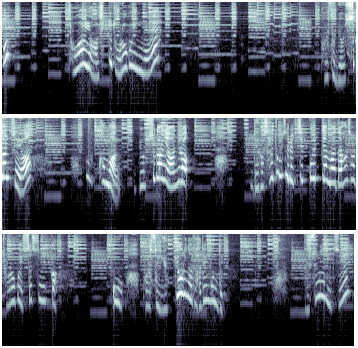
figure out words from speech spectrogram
어? 저 아이 아직도 저러고 있네? 벌써 몇 시간째야? 어, 가만, 몇 시간이 아니라 내가 세둥지를 찍고 있을 때마다 항상 저러고 있었으니까 오, 벌써 6개월이나 다 된 건데 무슨 일이지?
